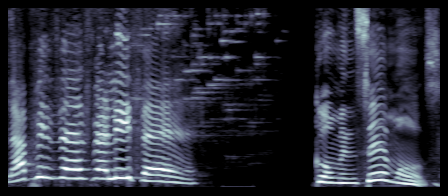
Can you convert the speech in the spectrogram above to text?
¡Lápices felices! ¡Comencemos!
